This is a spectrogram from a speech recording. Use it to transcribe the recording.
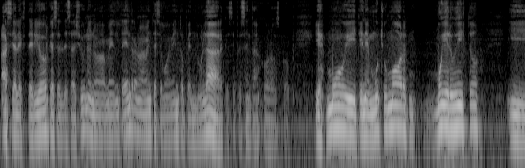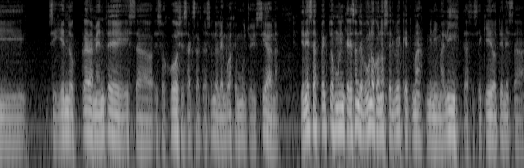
hacia el exterior, que es el desayuno, y nuevamente entra nuevamente ese movimiento pendular que se presenta en Horoscope. Y es muy, tiene mucho humor, muy erudito y siguiendo claramente esa, esos juegos, esa exaltación del lenguaje muy joyciana. Y en ese aspecto es muy interesante, porque uno conoce el Beckett más minimalista, si se quiere, o tiene esa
